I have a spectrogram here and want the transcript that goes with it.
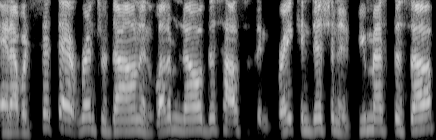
and I would sit that renter down and let them know this house is in great condition. And if you mess this up,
